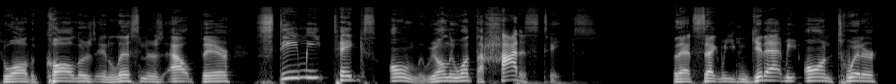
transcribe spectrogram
to all the callers and listeners out there. Steamy takes only. We only want the hottest takes for that segment. You can get at me on Twitter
